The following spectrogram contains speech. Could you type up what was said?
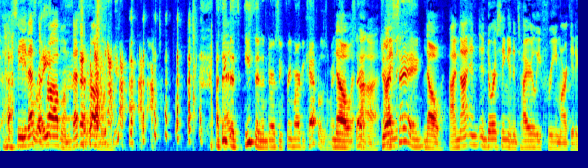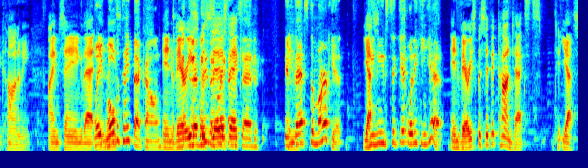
See, that's the problem. That's the problem. I think That's- that's, Ethan endorsing free market capitalism right No, now. Just saying. uh-uh. Just I'm- saying. No, I'm not en- endorsing an entirely free market economy. I'm saying that Wait, roll these- the tape back, Colin. in very Because I believe the first specific said, if in- that's the market, yes he needs to get what he can get. in very specific contexts t- yes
